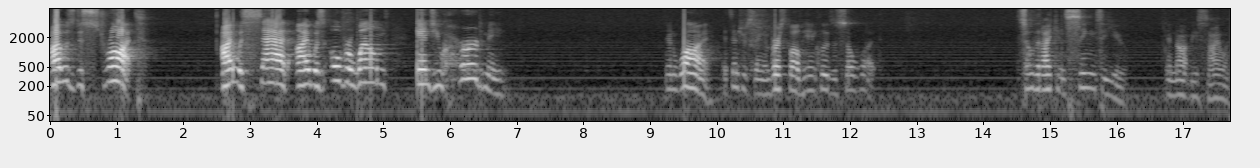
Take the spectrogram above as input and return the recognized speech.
I was distraught. I was sad. I was overwhelmed. And you heard me. And why? It's interesting. In verse 12, he includes a so what? So that I can sing to you and not be silent.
